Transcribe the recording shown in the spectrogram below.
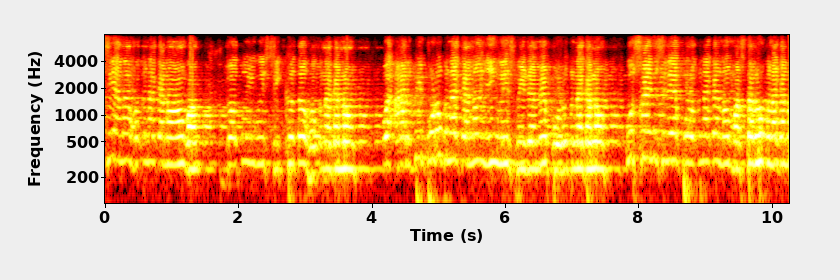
সিয়ানা হোক না কেন, যতই ওই শিক্ষিত হোক না কেন, ও আরবি পড়ুক না কেন, ইংলিশ মিডিয়ামে পড়ুক না কেন, ও সায়েন্স নিয়ে পড়ুক না কেন, মাস্টার হোক না কেন,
